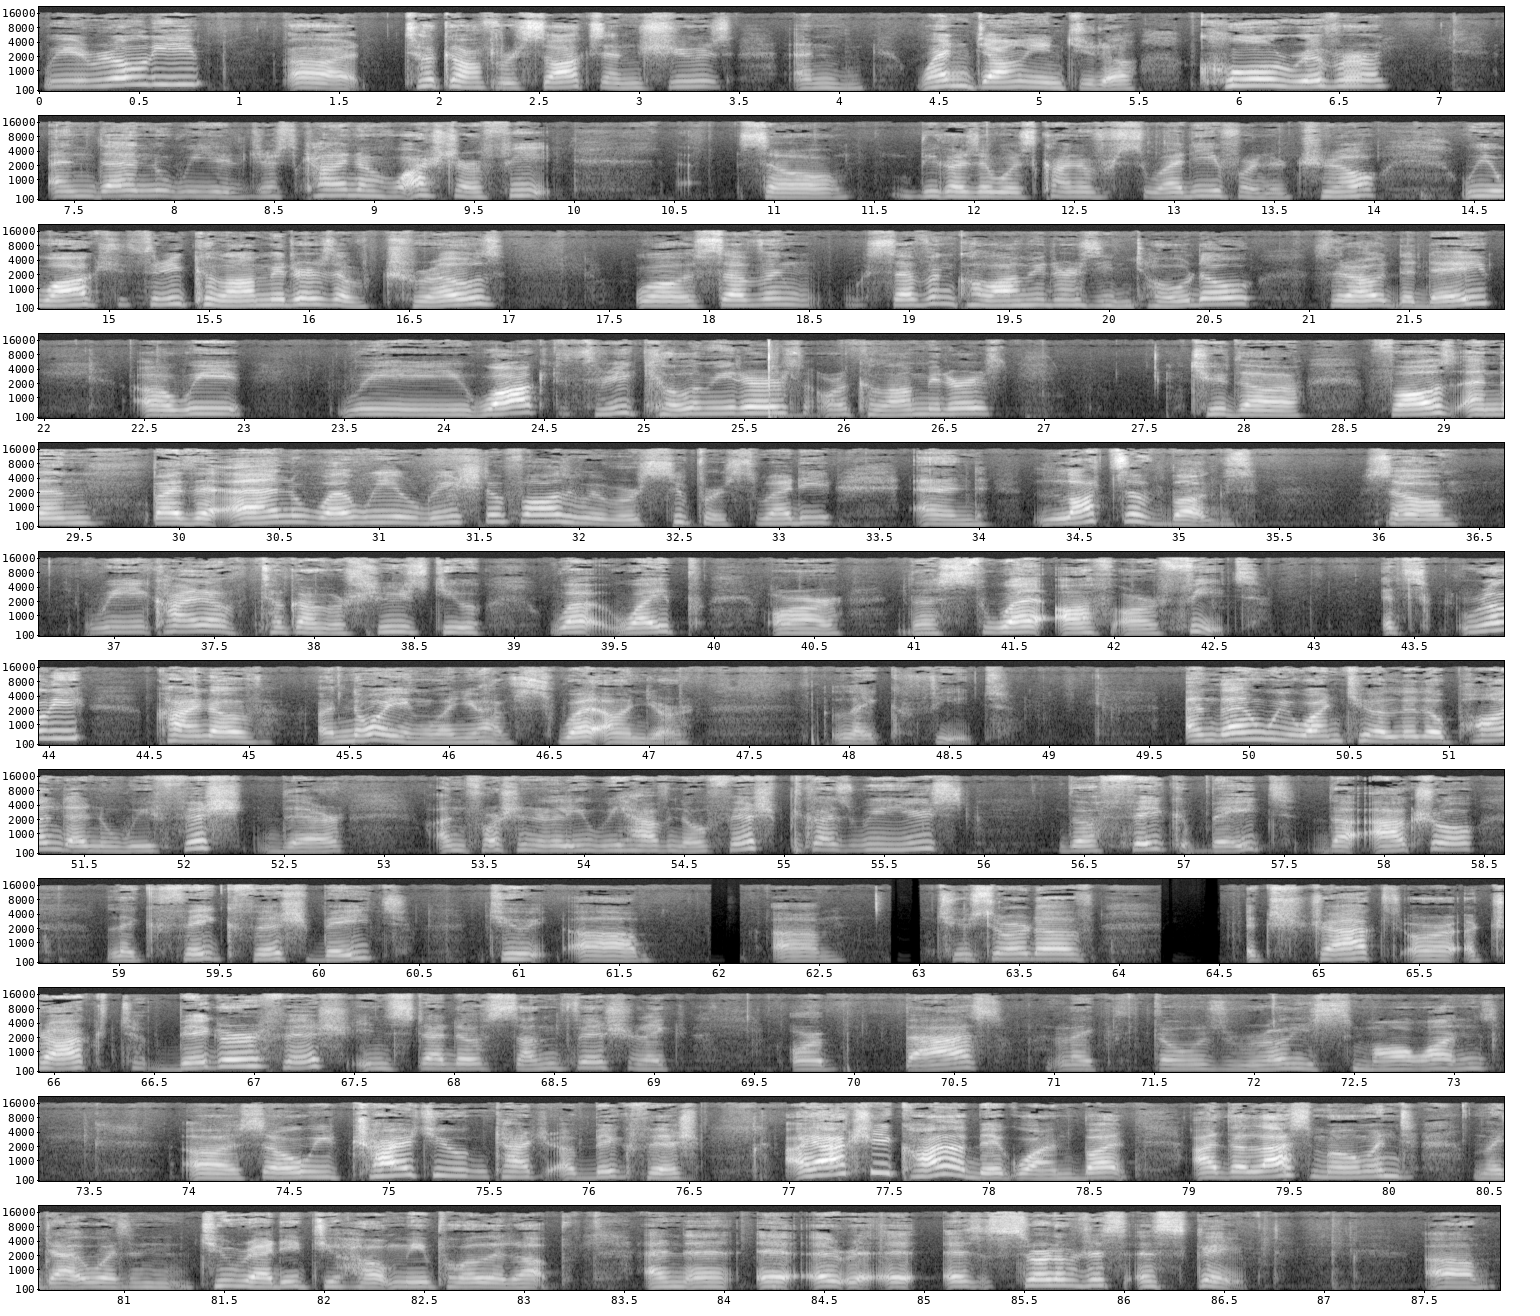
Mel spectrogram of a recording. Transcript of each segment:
we really uh, took off our socks and shoes and went down into the cool river, and then we just kind of washed our feet. So because it was kind of sweaty for the trail, we walked three kilometers of trails. Well, seven seven kilometers in total throughout the day. Uh, we we walked three kilometers or kilometers to the falls and then by the end when we reached the falls we were super sweaty and lots of bugs. So we kind of took off our shoes to wet wipe or the sweat off our feet. It's really kind of annoying when you have sweat on your like feet. And then we went to a little pond and we fished there Unfortunately, we have no fish because we used the fake bait, the actual like fake fish bait, to uh, um, to sort of extract or attract bigger fish instead of sunfish, like or bass, like those really small ones. Uh, so we tried to catch a big fish. I actually caught a big one, but at the last moment, my dad wasn't too ready to help me pull it up, and then it, it, it, it sort of just escaped. Um,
